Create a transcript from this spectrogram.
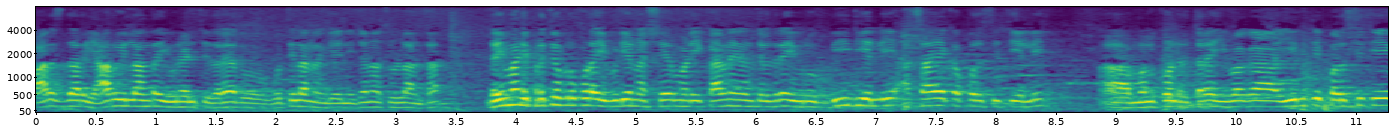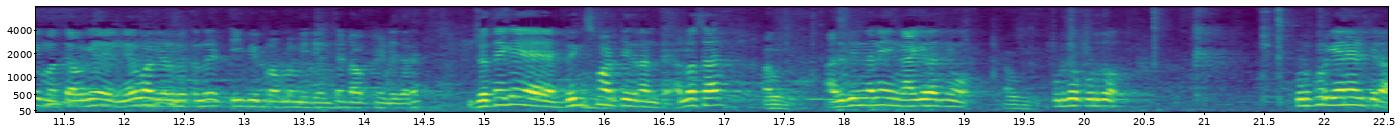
ವಾರಸ್ದಾರ ಯಾರು ಇಲ್ಲ ಅಂತ ಇವ್ರು ಹೇಳ್ತಿದ್ದಾರೆ. ಅದು ಗೊತ್ತಿಲ್ಲ ನನಗೆ ನಿಜನ ಸುಳ್ಳ ಅಂತ. ದಯಮಾಡಿ ಪ್ರತಿಯೊಬ್ಬರು ಕೂಡ ಈ ವಿಡಿಯೋನ ಶೇರ್ ಮಾಡಿ. ಕಾರಣ ಏನಂತ ಹೇಳಿದ್ರೆ ಇವರು ಬೀದಿಯಲ್ಲಿ ಅಸಹಾಯಕ ಪರಿಸ್ಥಿತಿಯಲ್ಲಿ ಮಲ್ಕೊಂಡಿರ್ತಾರೆ. ಇವಾಗ ಈ ರೀತಿ ಪರಿಸ್ಥಿತಿ ಮತ್ತೆ ಅವ್ರಿಗೆ ನೇರವಾಗಿ ಹೇಳ್ಬೇಕಂದ್ರೆ ಟಿ ಬಿ ಪ್ರಾಬ್ಲಮ್ ಇದೆ ಅಂತ ಡಾಕ್ಟರ್ ಹೇಳಿದ್ದಾರೆ. ಜೊತೆಗೆ ಡ್ರಿಂಕ್ಸ್ ಮಾಡ್ತಿದ್ರಂತೆ. ಅಲ್ವಾ ಸರ್ ಹೌದು. ಅದರಿಂದನೇ ಹಿಂಗಾಗಿರೋದು ನೀವು. ಹೌದು. ಕುಡ್ದು ಕುಡ್ದು. ಕುಡ್ಕುರ್ಗೆ ಏನ್ ಹೇಳ್ತೀರಾ?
